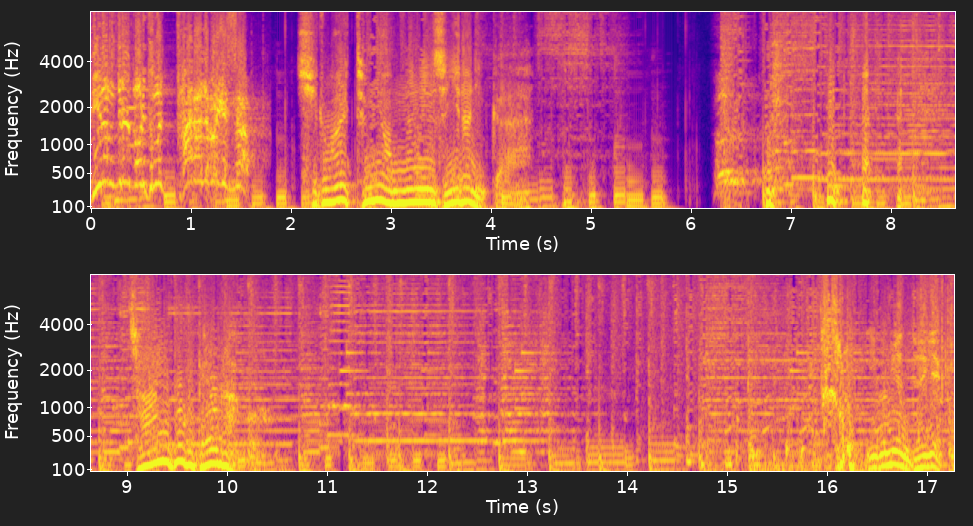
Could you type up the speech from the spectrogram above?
이놈들 머리통을 다 날려버리겠어! 지루할 틈이 없는 인생이라니까. 장 보고 배우라고. 입으면 되겠군.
